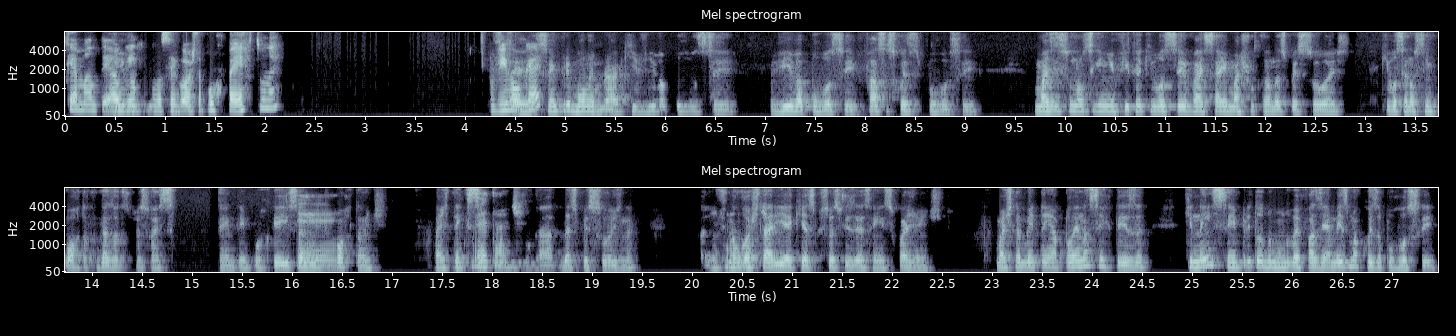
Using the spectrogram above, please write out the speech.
quer manter Viva alguém que você gosta por perto, né? Viva o É quê? sempre bom lembrar que viva por você, viva por você, faça as coisas por você. Mas isso não significa que você vai sair machucando as pessoas, que você não se importa com o que as outras pessoas sentem, porque isso é, É. muito importante. A gente tem que se pôr no lugar das pessoas, né? A gente não gostaria que as pessoas fizessem isso com a gente. Mas também tenha plena certeza que nem sempre todo mundo vai fazer a mesma coisa por você.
